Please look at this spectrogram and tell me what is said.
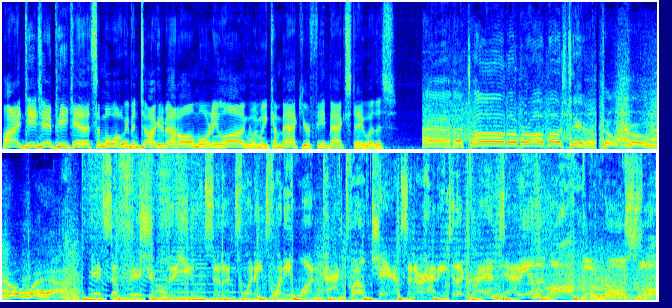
all right, DJ PK, that's some of what we've been talking about all morning long. When we come back, your feedback, stay with us. And it's all over almost here. Don't go nowhere. It's official. The Utes are the 2021 Pac 12 champs and are heading to the granddaddy of them all, the Rose Bowl.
